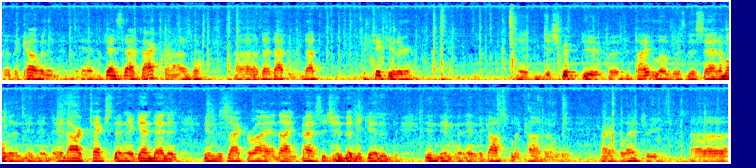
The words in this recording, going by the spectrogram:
the, the, covenant. And against that background, uh, that, that, that particular uh, descriptive, uh, the title of this, this animal in, in, in, our text, and again then in, in the Zechariah 9 passage, and then again in, in, in, the gospel account of the triumphal entry, uh,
